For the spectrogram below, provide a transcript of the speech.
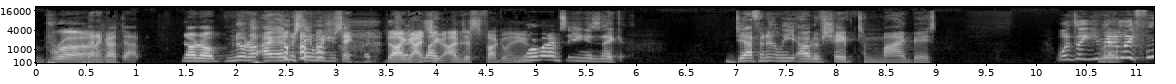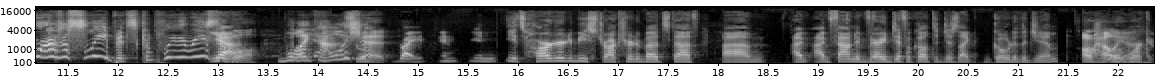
Bruh. then I got that. No, no, no, no. I understand what you're saying. But, no, I got like, you. I'm just fucking with you. More what I'm saying is like definitely out of shape to my base. well, like you Right. get like four hours of sleep. It's completely Yeah. reasonable. Well, like yeah, holy so- shit. right and, and it's harder to be structured about stuff um I've, I've found it very difficult to just like go to the gym Oh hell or yeah. work out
